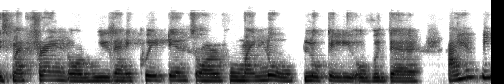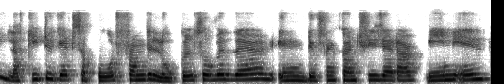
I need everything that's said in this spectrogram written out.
is my friend or who is an acquaintance or whom I know locally over there. I have been lucky to get support from the locals over there in different countries that I've been in.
